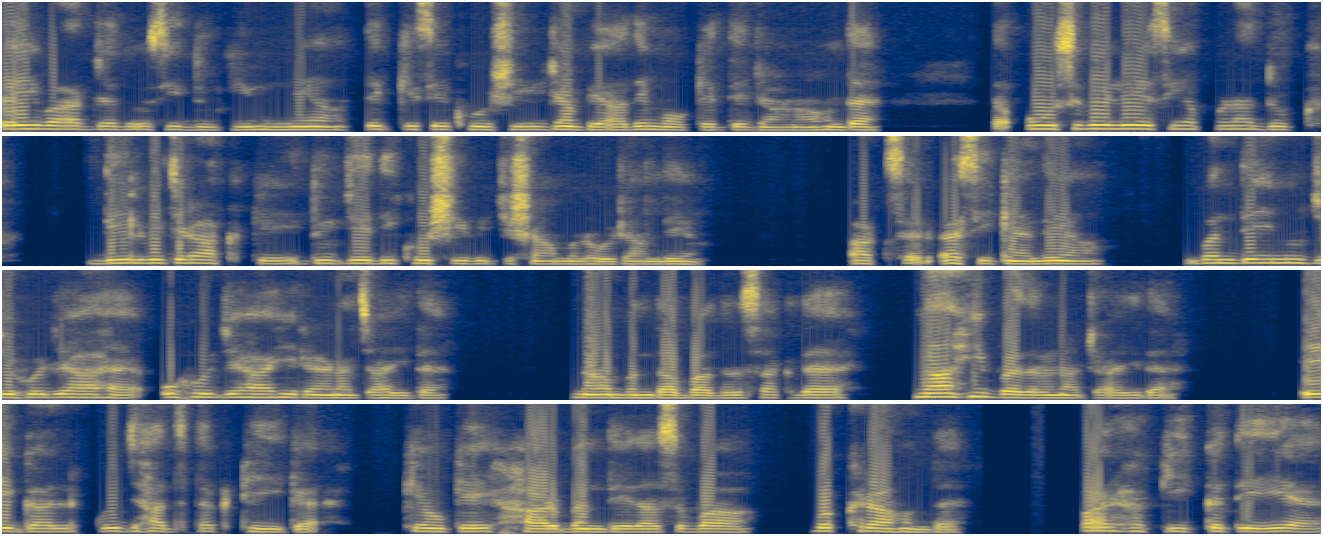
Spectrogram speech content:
ਕਈ ਵਾਰ ਜਦੋਂ ਅਸੀਂ ਦੁਖੀ ਹੁੰਦੇ ਹਾਂ ਤੇ ਕਿਸੇ ਖੁਸ਼ੀ ਜਾਂ ਵਿਆਹ ਦੇ ਮੌਕੇ ਤੇ ਜਾਣਾ ਹੁੰਦਾ ਤਾਂ ਉਸ ਵੇਲੇ ਅਸੀਂ ਆਪਣਾ ਦੁੱਖ ਦਿਲ ਵਿੱਚ ਰੱਖ ਕੇ ਦੂਜੇ ਦੀ ਖੁਸ਼ੀ ਵਿੱਚ ਸ਼ਾਮਲ ਹੋ ਜਾਂਦੇ ਹਾਂ। ਅਕਸਰ ਅਸੀਂ ਕਹਿੰਦੇ ਹਾਂ ਬੰਦੇ ਨੂੰ ਜਿਹੋ ਜਿਹਾ ਹੈ, ਉਹੋ ਜਿਹਾ ਹੀ ਰਹਿਣਾ ਚਾਹੀਦਾ ਹੈ। ਨਾ ਬੰਦਾ ਬਦਲ ਸਕਦਾ ਹੈ, ਨਾ ਹੀ ਬਦਲਣਾ ਚਾਹੀਦਾ ਹੈ। ਇਹ ਗੱਲ ਕੁਝ ਹੱਦ ਤੱਕ ਠੀਕ ਹੈ, ਕਿਉਂਕਿ ਹਰ ਬੰਦੇ ਦਾ ਸੁਭਾਅ ਵੱਖਰਾ ਹੁੰਦਾ ਹੈ। ਪਰ ਹਕੀਕਤ ਇਹ ਹੈ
